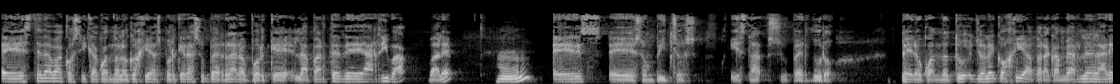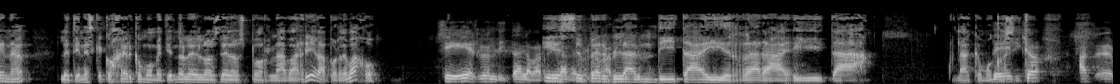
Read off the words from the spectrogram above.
Este daba cosica cuando lo cogías porque era súper raro, porque la parte de arriba, ¿vale? ¿Mm? Es, eh, son pinchos y está súper duro. Pero cuando tú, yo le cogía para cambiarle la arena, le tienes que coger como metiéndole los dedos por la barriga, por debajo. Sí, es blandita la Y barriga. es de los súper blandita y rara y da, da como De cosica. hecho, eh,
